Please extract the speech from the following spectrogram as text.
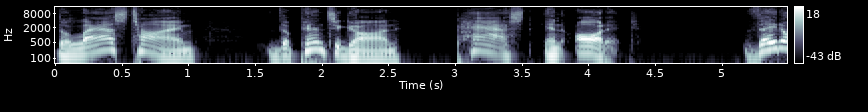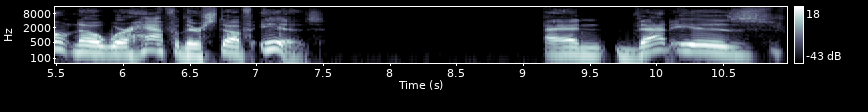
the last time the Pentagon passed an audit. They don't know where half of their stuff is. And that is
